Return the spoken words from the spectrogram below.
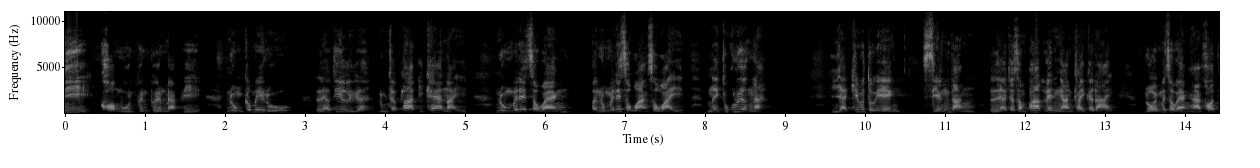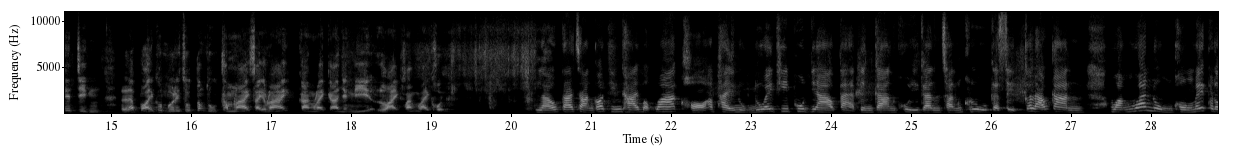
นี่ข้อมูลพื้นๆแบบนี้ หนุ่มก็ไม่รู้ แล้วที่เหลือหนุ่มจะพลาดอีกแค่ไหน หนุ่มไม่ได้แสวงเอ่อหนุ่มไม่ได้สว่างไสวัยในทุกเรื่องนะ อย่าคิดว่าตัวเองเสียงดังแล้วจะสัมภาษณ์เล่นงานใครก็ได้ โดยไม่แสวงหาข้อเท็จจริง และปล่อยให้คนบริสุทธิ์ต้องถูกทำร้ายใส่ร้ายกลางรายการอย่างนี้หลายครั้งหลายคน แล้วพระอาจารย์ก็ทิ้งท้ายบอกว่าขออภัยหนุ่มด้วยที่พูดยาว แต่เป็นการคุยกันชั้นครูกสิทธิ์ก็แล้วกัน หวังว่าหนุ่มคงไม่โกร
